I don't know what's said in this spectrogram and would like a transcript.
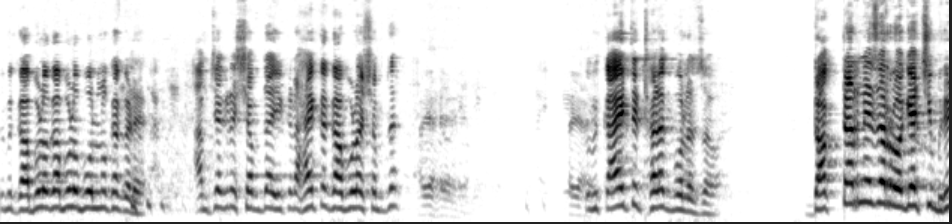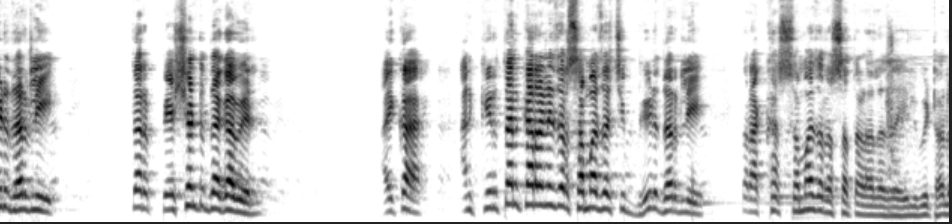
तुम्ही गाबुळो गाबुळो बोलू नका कडे आमच्याकडे शब्द आहे इकडे आहे का गाबुळा शब्द? तुम्ही काय ते ठळक बोलत जावा. डॉक्टरने जर रोग्याची भीड धरली तर पेशंट दगावेल. ऐका आणि कीर्तनकाराने जर समाजाची भीड धरली तर अख्खा समाज रसा तळाला जाईल विठ्ठल.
